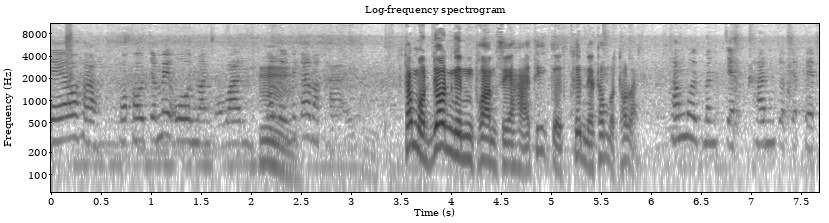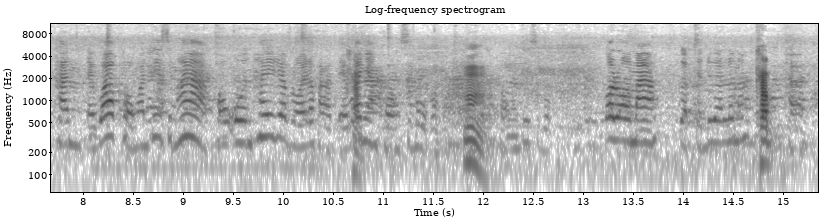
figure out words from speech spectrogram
แล้วค่ะ เพราะเขาจะไม่โอนวันต่อวันอืม ก็เลยไม่กล้ามาขาย ทั้งหมดยอดเงินความเสียหายที่เกิดขึ้นเนี่ยทั้งหมดเท่าไหร่ ทั้งหมดมัน 7,000เกือบจะ8,000แต่ว่าของวันที่ 15 เขาโอนให้เรียบร้อยแล้วค่ะ แต่ว่ายังของ 16อะค่ะอืมของวันที่ 16 ก็รอมาเกือบจะเดือนแล้วนะครับค่ะ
